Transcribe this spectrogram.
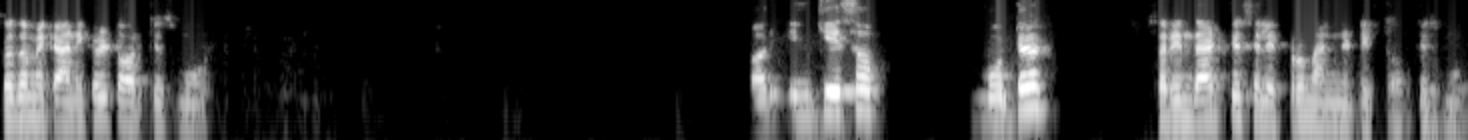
So the mechanical torque is more. or in case of motor Sir, in that case, electromagnetic torque is more.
